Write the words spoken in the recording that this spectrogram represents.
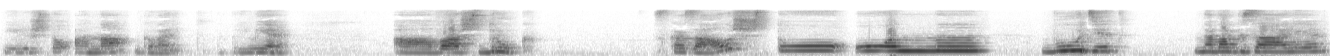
или что она говорит. Например, э, ваш друг сказал, что он будет на вокзале,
